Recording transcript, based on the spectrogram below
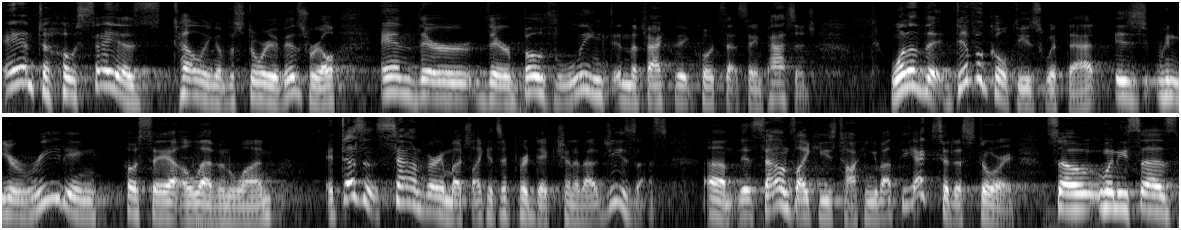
and to Hosea's telling of the story of Israel, and they're, they're both linked in the fact that it quotes that same passage. One of the difficulties with that is when you're reading Hosea 11.1, it doesn't sound very much like it's a prediction about Jesus. Um, it sounds like he's talking about the Exodus story. So when he says,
